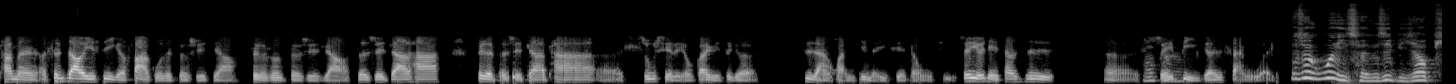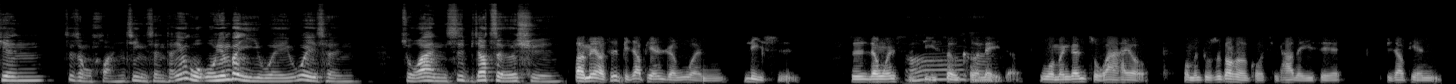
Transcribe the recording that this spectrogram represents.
他们呃，生之奥义是一个法国的哲学家，这个时候哲学家，哲学家他这个哲学家他呃书写了有关于这个自然环境的一些东西，所以有点像是呃随笔跟散文。那所以魏城是比较偏这种环境生态，因为我我原本以为魏城左岸是比较哲学，呃，没有，是比较偏人文历史，就是人文史地哦社科类的。我们跟左岸还有我们读书共和国其他的一些比较偏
